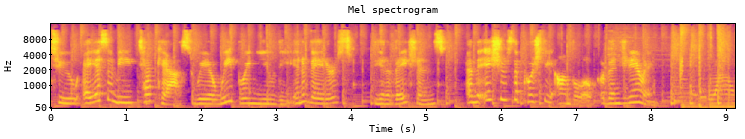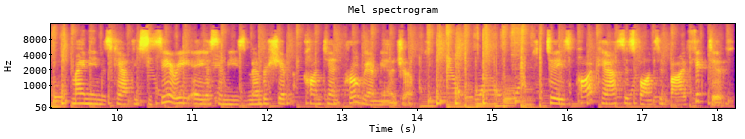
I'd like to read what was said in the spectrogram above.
to ASME TechCast, where we bring you the innovators, the innovations, and the issues that push the envelope of engineering. My name is Kathy Cesari, ASME's Membership Content Program Manager. Today's podcast is sponsored by Fictiv.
